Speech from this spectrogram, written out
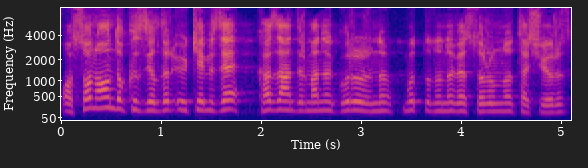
o son 19 yıldır ülkemize kazandırmanın gururunu, mutluluğunu ve sorumluluğunu taşıyoruz.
